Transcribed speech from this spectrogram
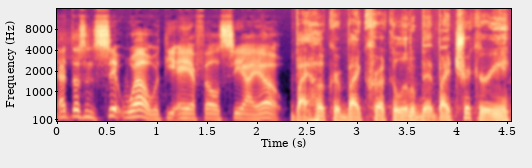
That doesn't sit well with the AFL CIO. By hook or by crook, a little bit by trickery,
